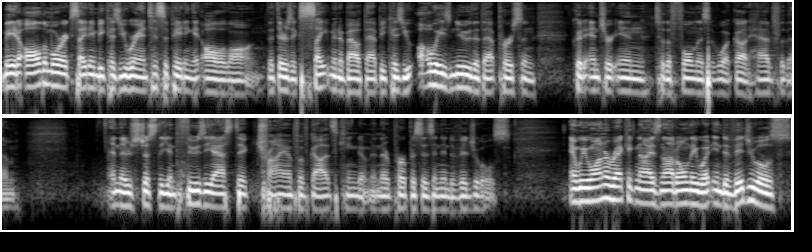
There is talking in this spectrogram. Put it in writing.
Made all the more exciting because you were anticipating it all along. That there's excitement about that because you always knew that that person could enter into the fullness of what God had for them. And there's just the enthusiastic triumph of God's kingdom and their purposes in individuals. And we want to recognize not only what individuals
